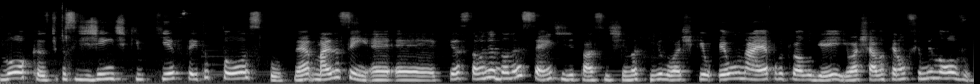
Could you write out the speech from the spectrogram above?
louca, tipo assim, gente, que, que efeito tosco, né? Mas assim, é, é, questão de adolescente de estar tá assistindo aquilo. Acho que eu, eu, na época que eu aluguei, eu achava que era um filme novo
